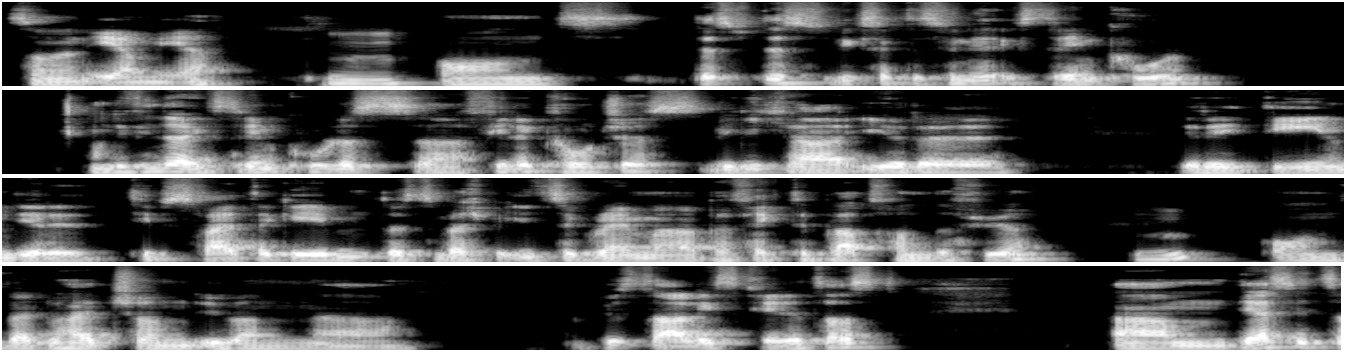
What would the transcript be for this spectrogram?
sondern eher mehr. Mhm. Und das, das, wie gesagt, das finde ich extrem cool. Und ich finde auch extrem cool, dass äh, viele Coaches wirklich auch ihre, ihre Ideen und ihre Tipps weitergeben. Da ist zum Beispiel Instagram eine perfekte Plattform dafür. Mhm. Und weil du halt schon über einen äh, Büster Alex geredet hast, ähm, der ist jetzt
